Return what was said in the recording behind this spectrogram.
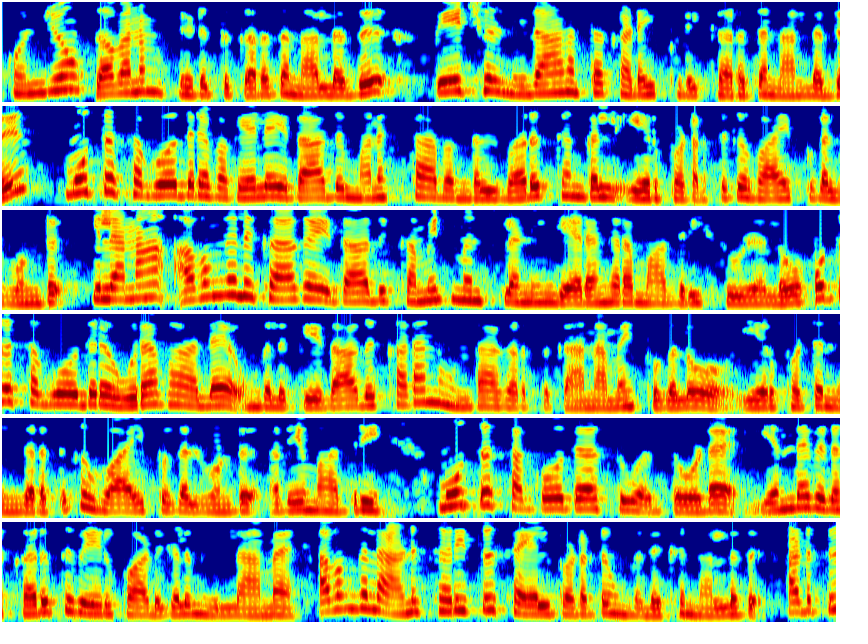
கொஞ்சம் கவனம் எடுத்துக்கிறது நல்லது. பேச்சில் நிதானத்தை கடைபிடிக்கிறது நல்லது. மூத்த சகோதர வகையில ஏதாவது மனஸ்தாபங்கள் வருத்தங்கள் ஏற்படுறதுக்கு வாய்ப்புகள் உண்டு. இல்லனா அவங்களுக்காக ஏதாவது கமிட்மெண்ட்ஸ்ல நீங்க இறங்குற மாதிரி சூழலோ மூத்த சகோதர உறவால உங்களுக்கு ஏதாவது கடன் உண்டாகிறதுக்கான அமைப்புகளோ ஏற்பட்டு நிங்கிறதுக்கு வாய்ப்புகள் உண்டு. அதே மாதிரி மூத்த சகோதரத்துவத்தோட எந்தவித கருத்து வேறுபாடுகளும் இல்லாம அவங்கள அனுசரித்து செயல்படுறது உங்களுக்கு நல்லது. அடுத்து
